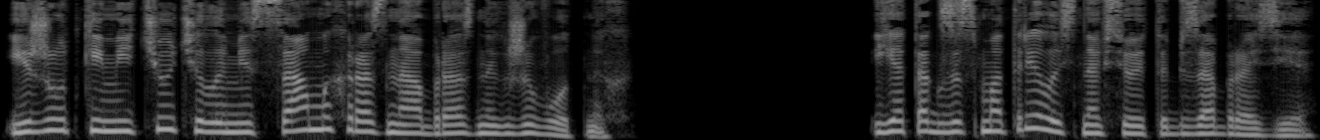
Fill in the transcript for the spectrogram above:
и жуткими чучелами самых разнообразных животных. Я так засмотрелась на все это безобразие,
